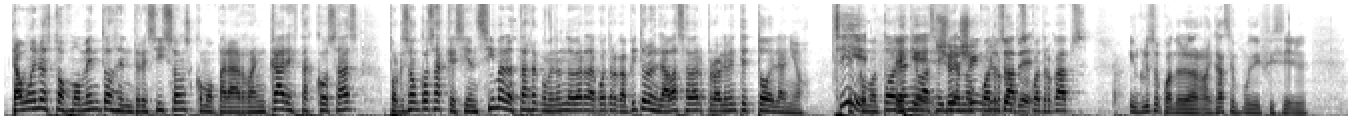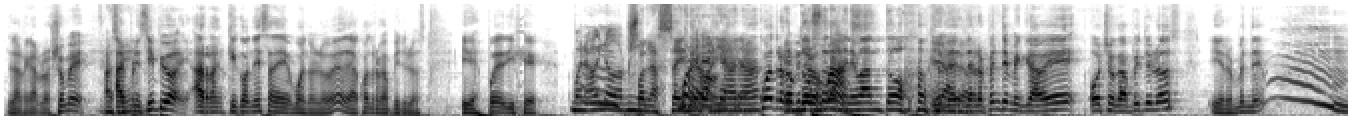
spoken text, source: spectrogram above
Está bueno estos momentos entre seasons como para arrancar estas cosas, porque son cosas que si encima lo estás recomendando ver de a cuatro capítulos, la vas a ver probablemente todo el año. Sí, Es como todo el es año que vas a ir yo- viendo yo cuatro incluso caps, te- cuatro caps. Incluso cuando lo arrancas es muy difícil largarlo. Yo me. ¿Ah, al principio arranqué con esa de, bueno, lo veo de a cuatro capítulos. Y después dije. Bueno, hoy no dormí. Son las 6 Bueno, de la mañana. cuatro capítulos dos horas más. me levanto. Y de, Claro. de repente me clavé ocho capítulos. Y de repente. "Mm,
